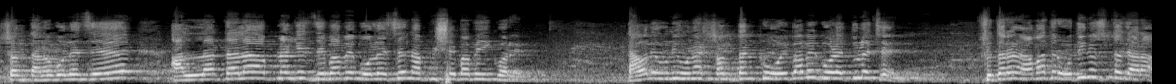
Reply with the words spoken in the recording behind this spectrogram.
সন্তানও বলেছে, আল্লাহ তালা আপনাকে যেভাবে বলেছেন, আপনি সেভাবেই করেন। তাহলে উনি ওনার সন্তানকে ওইভাবে গড়ে তুলেছেন। সুতরাং আমাদের অধীনস্থ যারা,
